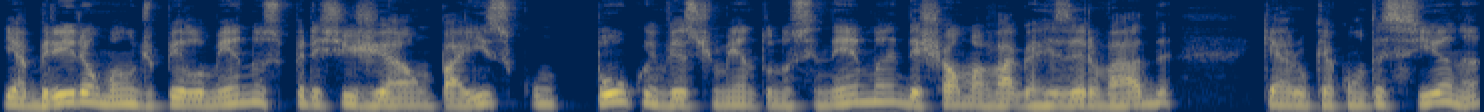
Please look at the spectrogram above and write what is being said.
e abriram mão de, pelo menos, prestigiar um país com pouco investimento no cinema, deixar uma vaga reservada, que era o que acontecia, né?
